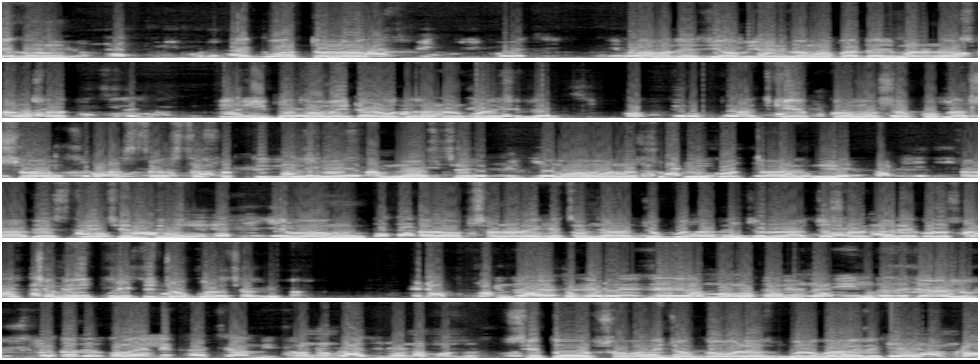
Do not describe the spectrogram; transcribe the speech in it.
দেখুন, একমাত্র লোক বিক্রি করেছে। আমাদের যে অভিজিৎ গঙ্গোপাধ্যায় মাননীয় সাংসদ তিনি প্রথম এটার উদ্ঘাটন করেছিলেন। আজকে ক্রমশ প্রকাশ্য আস্তে আস্তে সত্যি জিনিসগুলো সামনে আসছে। মহামান্য সুপ্রিম কোর্ট তার তার আদেশ দিয়েছেন তিনি এবং তার অপশনও রেখেছেন যারা যোগ্য তাদের জন্য। রাজ্য সরকারের কোনো সদিচ্ছা নেই যে যোগ্যরা চাকরি পাক। এটা তাদের গলায় লেখা আছে আমি রাজু রানা মন্ডল সে তো সবাই যোগ্য বলে বলে গলায় লেখা আমরা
